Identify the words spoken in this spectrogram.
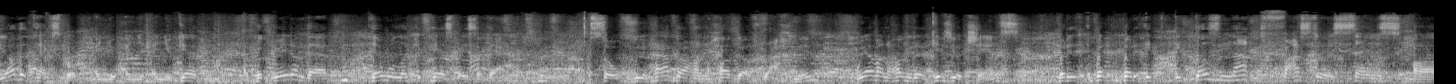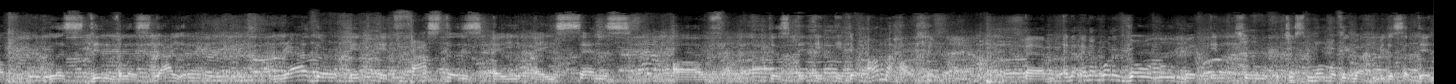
the other textbook and you and you, and you get a good grade on that, then we'll let you pass based on that. So we have the hanhaga of rachmim. We have hanhaga that gives you a chance, but it, but but it, it does not foster a sense of less din less diet. Rather, fosters a, a sense of there's, it, it, there are um, and, and I want to go a little bit into just one more thing about Midas Adin.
